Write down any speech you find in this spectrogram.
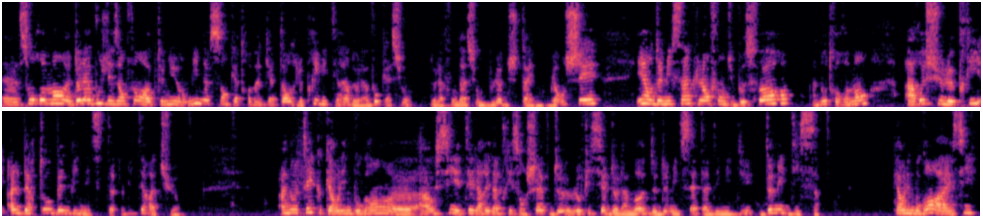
Euh, son roman De la bouche des enfants a obtenu en 1994 le prix littéraire de la vocation de la fondation Blunstein Blanchet. Et en 2005, L'enfant du Bosphore, un autre roman, a reçu le prix Alberto Benveniste, littérature. À noter que Caroline Beaugrand euh, a aussi été la rédactrice en chef de l'Officiel de la mode de 2007 à 2010. Caroline Beaugrand a aussi,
